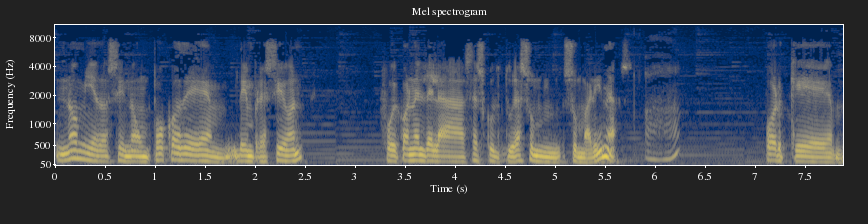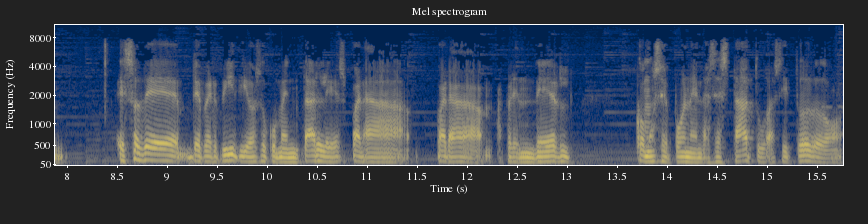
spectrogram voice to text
no miedo, sino un poco de, de impresión, fue con el de las esculturas sub- submarinas. Ajá. Porque eso de, de ver vídeos documentales para, para aprender cómo se ponen las estatuas y todo,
